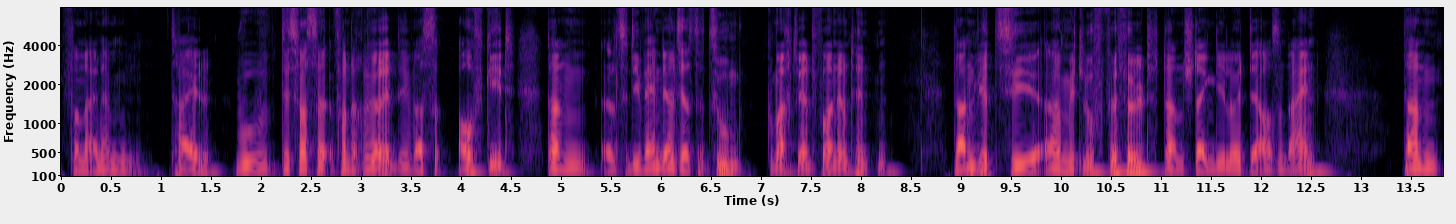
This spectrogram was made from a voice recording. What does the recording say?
von einem Teil, wo das Wasser von der Röhre, die Wasser aufgeht, dann, also die Wände als erst dazu gemacht werden, vorne und hinten. Dann mhm. wird sie äh, mit Luft befüllt, dann steigen die Leute aus und ein, dann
